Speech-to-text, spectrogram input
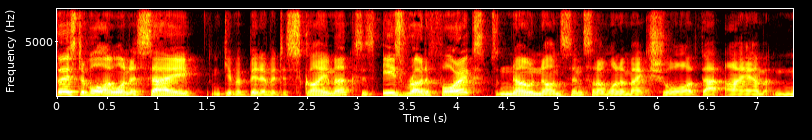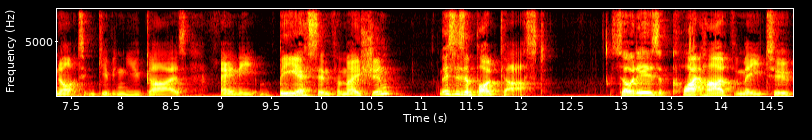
First of all, I want to say and give a bit of a disclaimer because this is Road Forex. It's no nonsense, and I want to make sure that I am not giving you guys any BS information. This is a podcast, so it is quite hard for me to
